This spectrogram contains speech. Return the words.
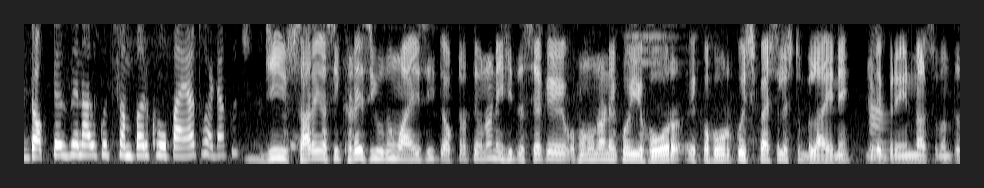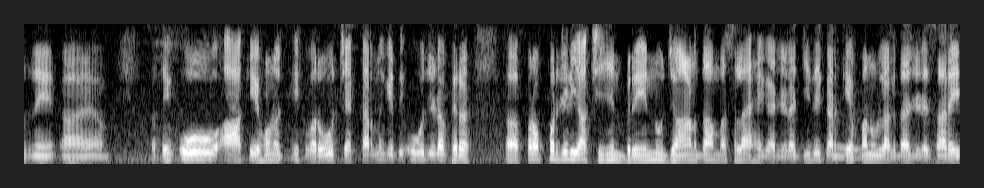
ਡਾਕਟਰਸ ਦੇ ਨਾਲ ਕੁਝ ਸੰਪਰਕ ਹੋ ਪਾਇਆ ਤੁਹਾਡਾ ਕੁਝ ਜੀ ਸਾਰੇ ਅਸੀਂ ਖੜੇ ਸੀ ਉਦੋਂ ਆਏ ਸੀ ਡਾਕਟਰ ਤੇ ਉਹਨਾਂ ਨੇ ਇਹੀ ਦੱਸਿਆ ਕਿ ਹੁਣ ਉਹਨਾਂ ਨੇ ਕੋਈ ਹੋਰ ਇੱਕ ਹੋਰ ਕੋਈ ਸਪੈਸ਼ਲਿਸਟ ਬੁਲਾਏ ਨੇ ਜਿਹੜੇ। ਬ੍ਰੇਨ ਨਾਲ ਸੰਬੰਧਿਤ ਨੇ ਅਹ, ਤੇ ਉਹ ਆ ਕੇ ਹੁਣ ਇੱਕ ਵਾਰ ਉਹ ਚੈੱਕ ਕਰਨਗੇ ਤੇ ਉਹ ਜਿਹੜਾ ਫਿਰ ਪ੍ਰੋਪਰ ਜਿਹੜੀ ਆਕਸੀਜਨ ਬ੍ਰੇਨ ਨੂੰ ਜਾਣ ਦਾ ਮਸਲਾ ਹੈਗਾ ਜਿਹੜਾ ਜਿਹਦੇ ਕਰਕੇ। ਆਪਾਂ ਨੂੰ ਲੱਗਦਾ ਜਿਹੜੇ ਸਾਰੇ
